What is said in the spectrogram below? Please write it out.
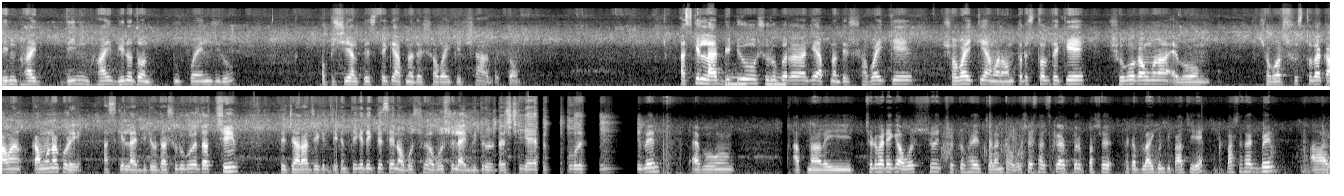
দিন ভাই দিন ভাই বিনোদন two point zero official page থেকে আপনাদের সবাইকে স্বাগতম। আজকের লাইভ ভিডিও শুরু করার আগে আপনাদের সবাইকে সবাইকে আমার অন্তরস্থল থেকে শুভকামনা এবং সবার সুস্থতা কামা- কামনা করে আজকের লাইভ ভিডিওটা শুরু করে যাচ্ছি। তো যারা যেখান থেকে দেখতেছেন, অবশ্যই অবশ্যই লাইভ ভিডিওটা শেয়ার করে দেবেন এবং আপনার এই ছোট ভাইটাকে অবশ্যই, ছোট ভাইয়ের চ্যানেলটা অবশ্যই সাবস্ক্রাইব করে পাশে থাকা ব্লাইকনটি বাজিয়ে পাশে থাকবেন। আর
